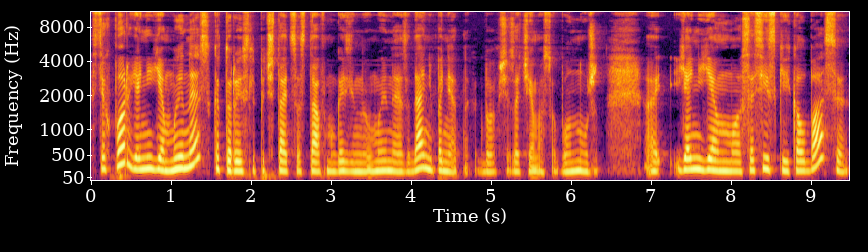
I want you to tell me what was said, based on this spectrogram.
с тех пор я не ем майонез, который, если почитать состав магазинного майонеза, да, непонятно как бы вообще зачем особо он нужен. Э, я не ем сосиски и колбасы.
